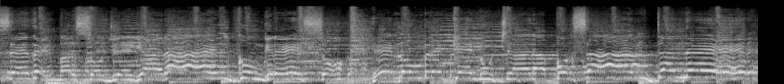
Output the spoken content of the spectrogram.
13 de marzo llegará el Congreso, el hombre que luchará por Santander.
